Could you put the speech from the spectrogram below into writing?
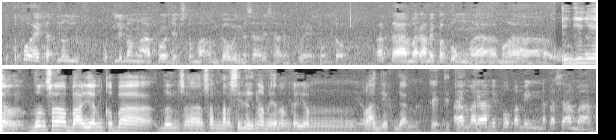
Ito po ay 35 uh, projects itong mga ongoing na sari-saring proyektong ito. At ah, marami pa pong ah, mga... Engineer, doon sa bayan ko ba, doon sa San Marcelino, meron kayong project dyan? 2020. Ah, marami po kaming nakasama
